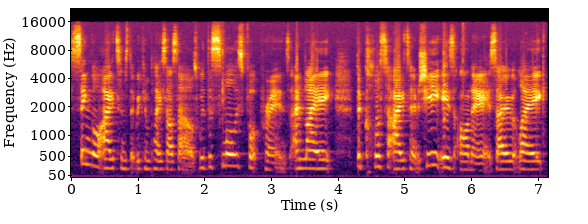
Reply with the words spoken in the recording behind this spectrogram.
single items that we can place ourselves with the smallest footprints and like the clutter items. She is on it. So like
